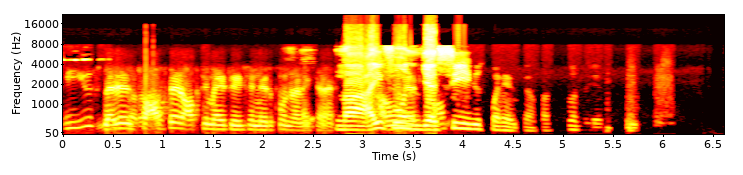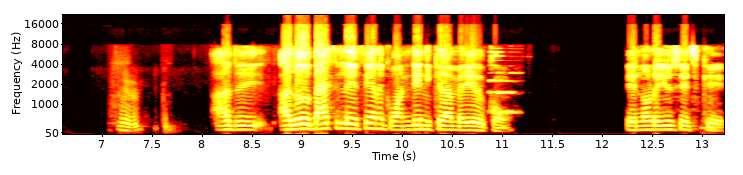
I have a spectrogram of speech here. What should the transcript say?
சாஃப்ட்வேர் ஆப்டிமைசேஷன் இருக்கும்னு நினைக்கிறேன். நான் ஐபோன் எஸ்சி யூஸ் பண்ணிருக்கேன் ஃபர்ஸ்ட் வந்து ம். அது அதோட பேட்டரி லைஃபே எனக்கு ஒன் டே நிக்கிற மாதிரி இருக்கும். என்னோட யூசேஜ்க்கு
